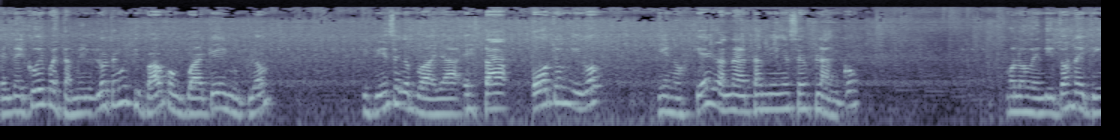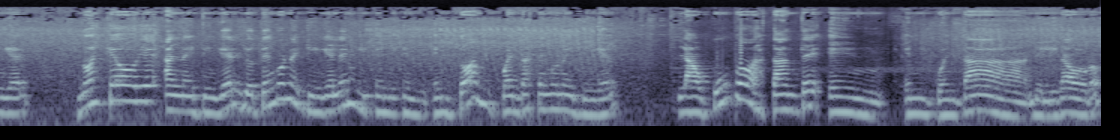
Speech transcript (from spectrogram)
El Mercury pues también lo tengo equipado con cualquier núcleo y fíjense que por allá está otro amigo que nos quiere ganar también ese flanco con los benditos Nightingale no es que odie al Nightingale, yo tengo Nightingale en, todas mis cuentas, tengo Nightingale. La ocupo bastante en, mi cuenta de Liga Oro.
